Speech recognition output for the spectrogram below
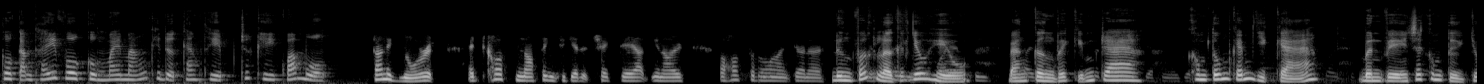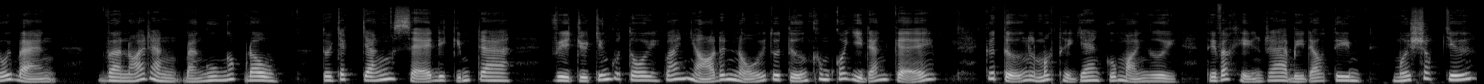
Cô cảm thấy vô cùng may mắn khi được can thiệp trước khi quá muộn. Don't ignore it. It costs nothing to get it checked out, you know. Đừng phớt lờ các dấu hiệu. Bạn cần phải kiểm tra. Không tốn kém gì cả. Bệnh viện sẽ không từ chối bạn và nói rằng bạn ngu ngốc đâu. Tôi chắc chắn sẽ đi kiểm tra vì triệu chứng của tôi quá nhỏ đến nỗi tôi tưởng không có gì đáng kể. Cứ tưởng là mất thời gian của mọi người thì phát hiện ra bị đau tim mới sốc chứ.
